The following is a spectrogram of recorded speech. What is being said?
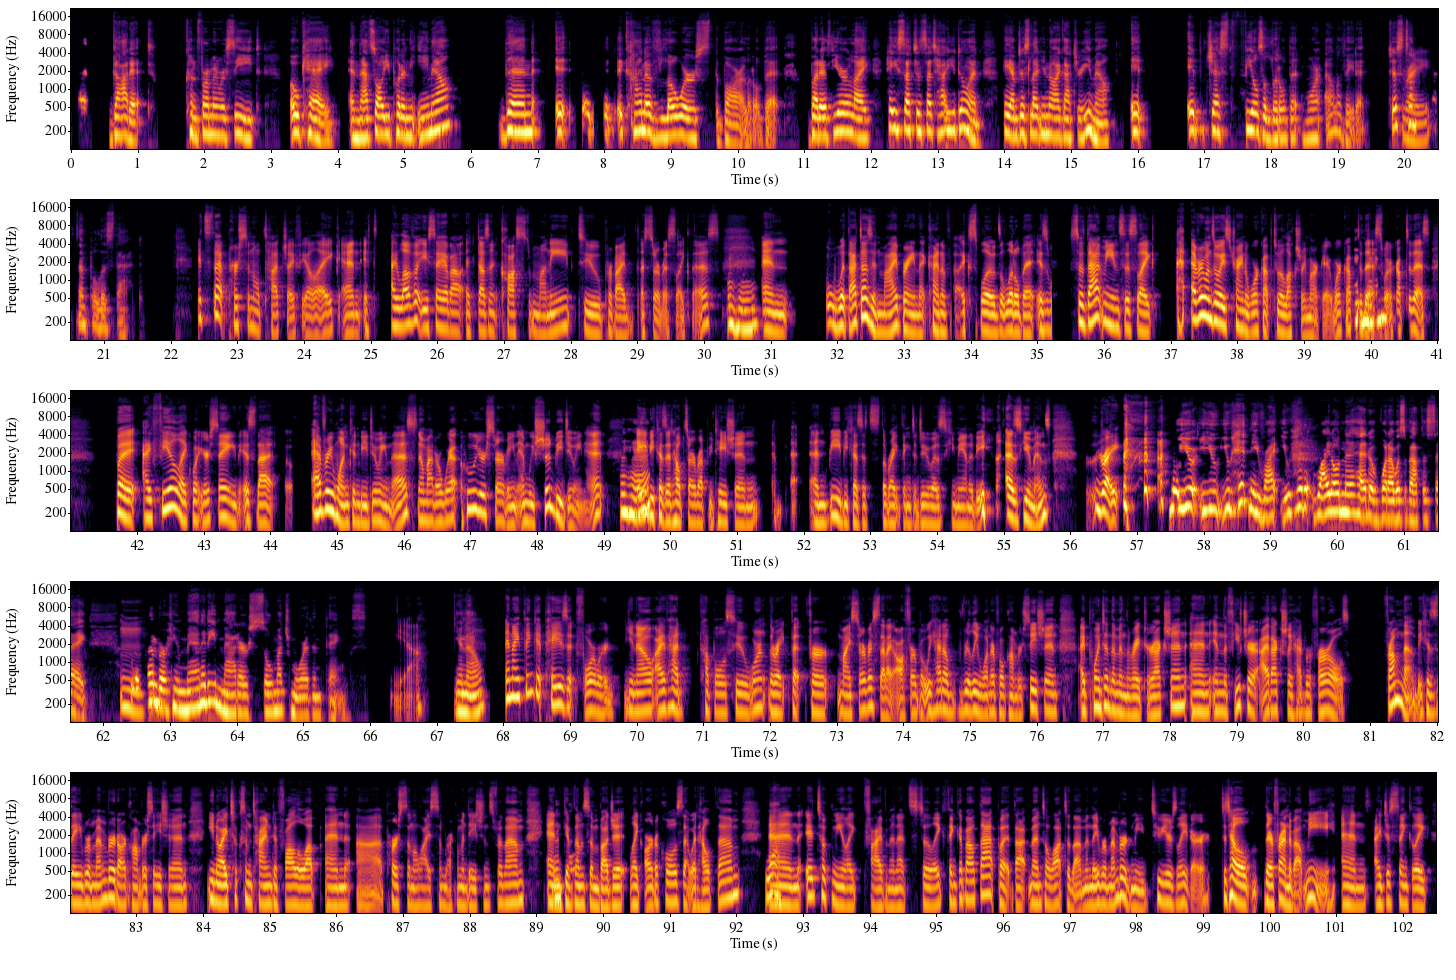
"Got it, confirming receipt, okay," and that's all you put in the email, then it it it kind of lowers the bar a little bit. But if you're like, "Hey, such and such, how you doing? Hey, I'm just letting you know I got your email." It it just feels a little bit more elevated. Just something Right. as simple as that. It's that personal touch, I feel like, and it's I love what you say about it doesn't cost money to provide a service like this, Mhm. and what that does in my brain that kind of uh, explodes a little bit is so that means this like everyone's always trying to work up to a luxury market, work up to this, Mhm. work up to this. But I feel like what you're saying is that uh, everyone can be doing this no matter where who you're serving, and we should be doing it. A, Mhm. because it helps our reputation, and B, because it's the right thing to do as humanity, as humans. Right. Well, you you you hit me right you hit it right on the head of what I was about to say. Mm, Remember, humanity matters so much more than things, yeah. you know? And I think it pays it forward. You know, I've had couples who weren't the right fit for my service that I offer, but we had a really wonderful conversation. I pointed them in the right direction. And in the future, I've actually had referrals from them because they remembered our conversation. You know, I took some time to follow up and uh, personalize some recommendations for them and Mhm. give them some budget like articles that would help them Yeah. and it took me like 5 minutes to, like, think about that, but that meant a lot to them, and they remembered me 2 years later to tell their friend about me, and I just think, like,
